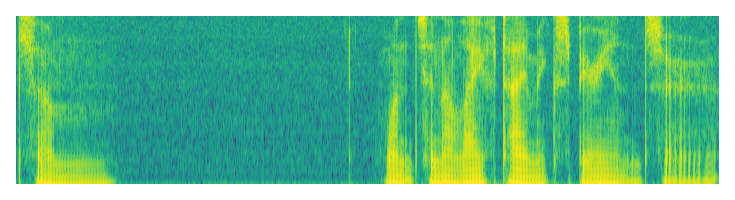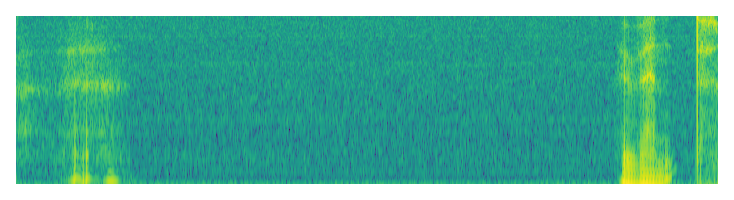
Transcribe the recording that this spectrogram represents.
some once-in-a-lifetime experience or uh, event.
